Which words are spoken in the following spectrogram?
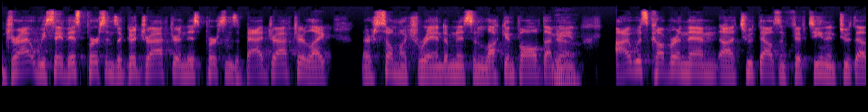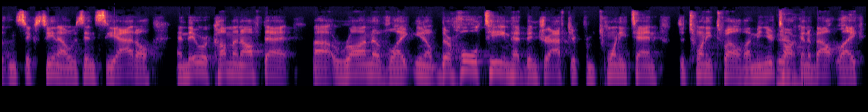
draft. We say this person's a good drafter and this person's a bad drafter. Like there's so much randomness and luck involved. I Yeah. mean, I was covering them uh, 2015 and 2016. I was in Seattle, and they were coming off that uh, run of like you know their whole team had been drafted from 2010 to 2012. I mean, you're Yeah. talking about like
